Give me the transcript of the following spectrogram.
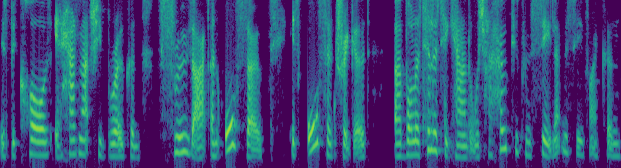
is because it hasn't actually broken through that, and also it's also triggered a volatility candle, which I hope you can see. Let me see if I can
